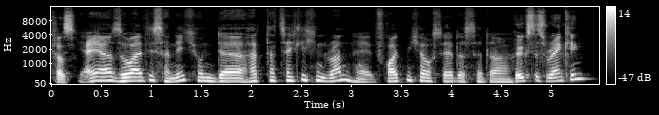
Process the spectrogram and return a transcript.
Krass. Ja, ja, so alt ist er nicht und der hat tatsächlich einen Run. Hey, freut mich auch sehr, dass er da. Höchstes Ranking?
